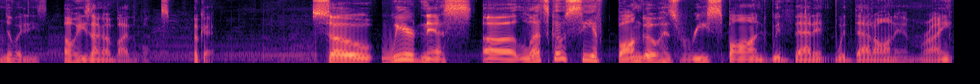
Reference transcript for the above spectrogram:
Nobody needs. Oh, he's not going to buy the bolts. Okay. So weirdness. Uh, let's go see if Bongo has respawned with that in, with that on him. Right.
